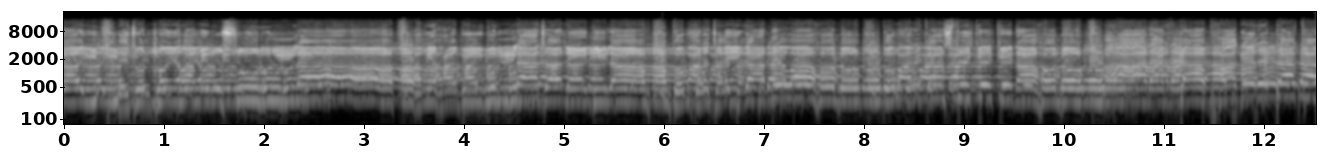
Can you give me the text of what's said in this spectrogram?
নাই। এজন্যই আমি রাসূলুল্লাহ, আমি হাবিবুল্লাহ জানিয়ে দিলাম, তোমার জায়গা দেওয়া হলো, তোমার কাছ থেকে কেনা হলো, আর একটা ভাগের টাকা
